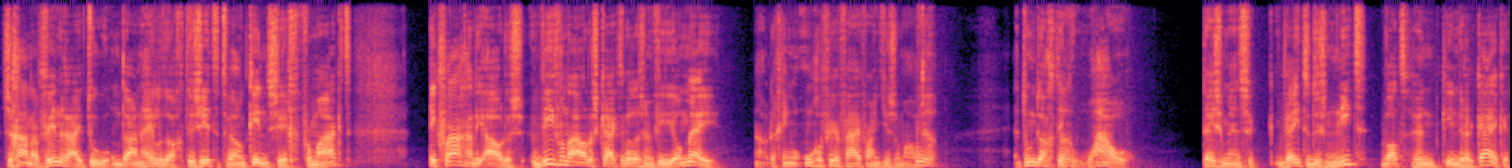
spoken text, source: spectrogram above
Ze gaan naar Vinrij toe om daar een hele dag te zitten... terwijl een kind zich vermaakt. Ik vraag aan die ouders... wie van de ouders kijkt er wel eens een video mee? Nou, er gingen ongeveer vijf handjes omhoog. Ja. En toen dacht ik, wauw, deze mensen weten dus niet wat hun kinderen kijken.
